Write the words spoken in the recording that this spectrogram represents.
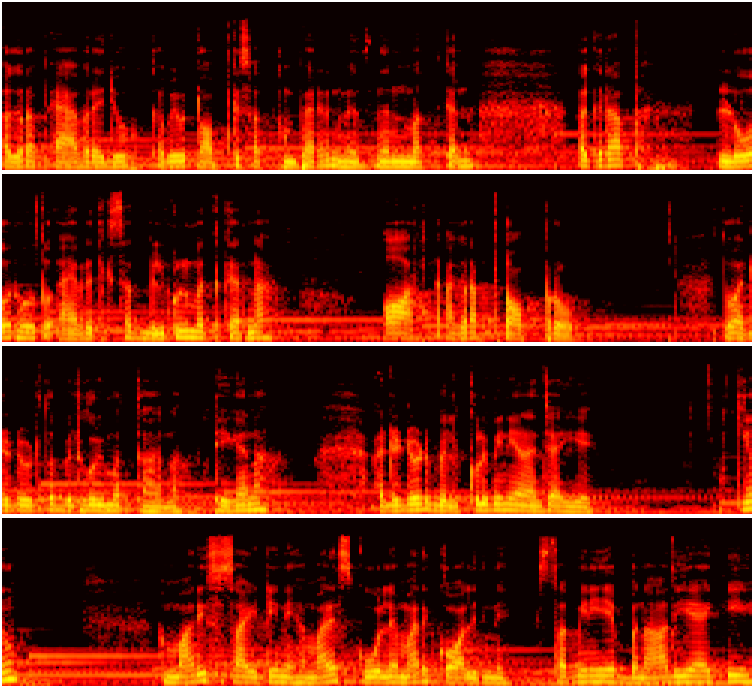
अगर आप एवरेज हो, कभी भी टॉप के साथ कंपैरिजन मत करना। अगर आप लोअर हो तो एवरेज के साथ बिल्कुल मत करना। और अगर आप टॉप प्रो तो एटीट्यूड तो बिल्कुल भी मत आना ठीक है ना? एटीट्यूड बिल्कुल भी नहीं आना चाहिए। क्यों? हमारी सोसाइटी ने, हमारे स्कूल ने, हमारे कॉलेज ने सभी ने ये बना दिया है कि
